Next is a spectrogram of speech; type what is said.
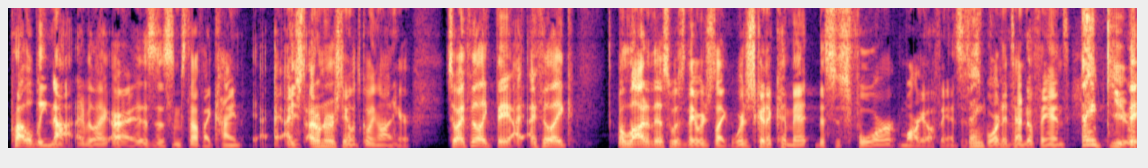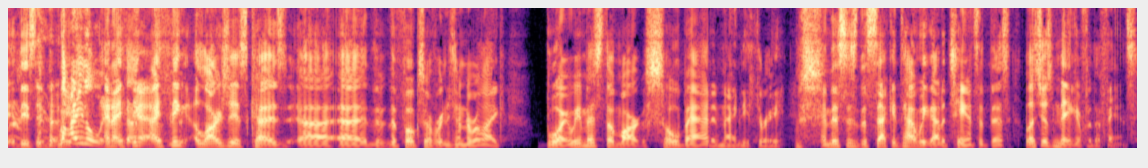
Probably not. I'd be like all right, this is some stuff I kind. I, I just I don't understand what's going on here. So I feel like they. I, I feel like. A lot of this was they were just like, we're just going to commit. This is for Mario fans. This Thank is for Nintendo fans. Thank you. They- these- Finally. and I think I think largely it's because uh, uh, the, the folks over at Nintendo were like, "Boy, we missed the mark so bad in '93, and this is the second time we got a chance at this. Let's just make it for the fans,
